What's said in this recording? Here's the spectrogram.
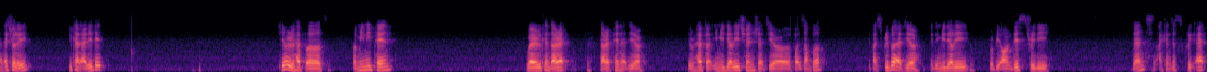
And actually you can edit it. Here you have a, a mini pen where you can direct direct pen at here. You have a immediately change at here for example. If I scribble at here it immediately will be on this 3D then I can just click add.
